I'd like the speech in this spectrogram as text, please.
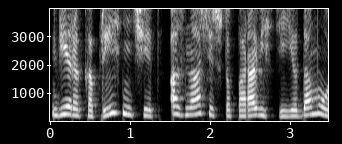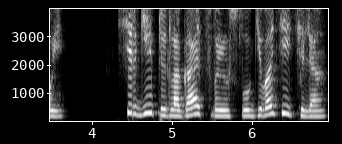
Вера капризничает, а значит, что пора вести ее домой. Сергей предлагает свои услуги водителя.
